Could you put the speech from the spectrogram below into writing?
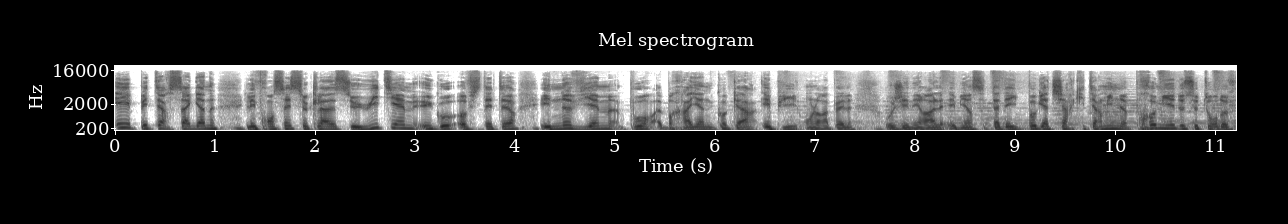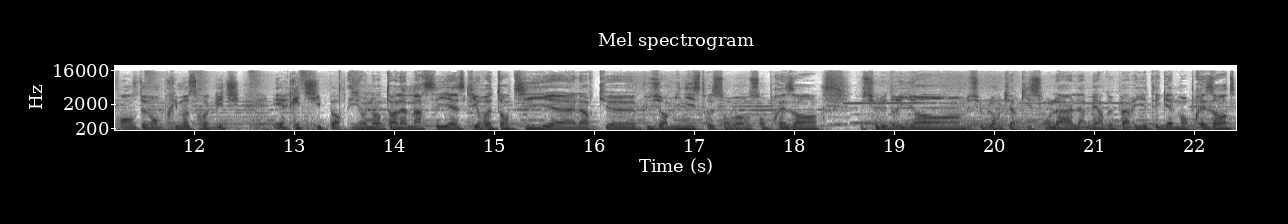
et Peter Sagan. Les Français se classent 8e Hugo Hofstetter et 9e pour Brian Et puis, on le rappelle, au général, eh bien, c'est Tadej Pogacar qui termine premier de ce Tour de France devant Primoz Roglic et Richie Porte. Et on entend la Marseillaise qui retentit euh, alors que plusieurs ministres sont, présents. Monsieur Le Drian, Monsieur Blanquer qui sont là. La maire de Paris est également présente.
